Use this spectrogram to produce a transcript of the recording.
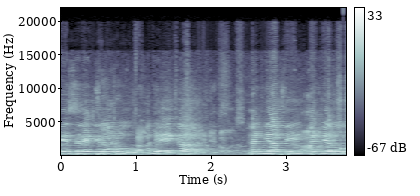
ಕೇಸಿ ರೆಡ್ಡಿರವರು ಅನೇಕ ಧನ್ಯಾತಿ ಧನ್ಯರು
